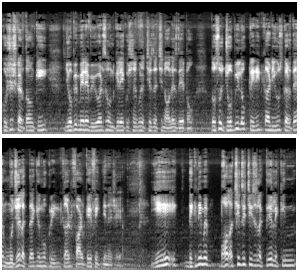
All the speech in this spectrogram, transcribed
कोशिश करता हूँ कि जो भी मेरे व्यूअर्स हैं, उनके लिए कुछ ना कुछ अच्छे से अच्छी नॉलेज दे पाऊँ। दोस्तों, जो भी लोग क्रेडिट कार्ड यूज़ करते हैं, मुझे लगता है कि उनको क्रेडिट कार्ड फाड़ के फेंक देना चाहिए। ये एक दिखने में बहुत अच्छी सी चीज़ लगती है, लेकिन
